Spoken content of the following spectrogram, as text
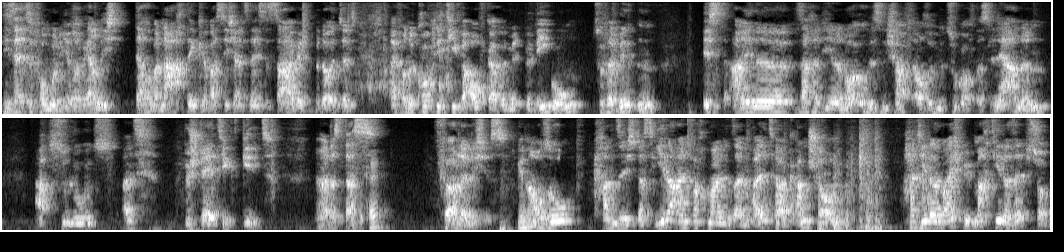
die Sätze formuliere, während ich darüber nachdenke, was ich als nächstes sage. Das bedeutet, einfach eine kognitive Aufgabe mit Bewegung zu verbinden, ist eine Sache, die in der Neurowissenschaft auch in Bezug auf das Lernen absolut als bestätigt gilt. Ja, dass das okay förderlich ist. Genauso kann sich das jeder einfach mal in seinem Alltag anschauen. Hat jeder ein Beispiel, macht jeder selbst schon,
